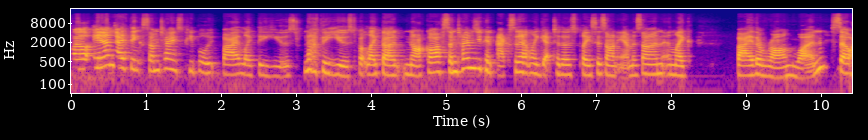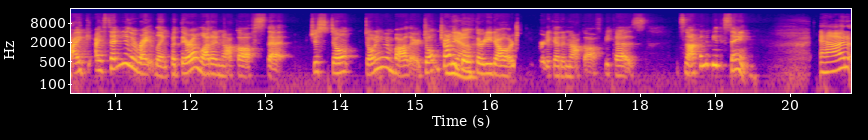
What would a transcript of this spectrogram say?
Well and i think sometimes people buy like the used not the used but like the knockoff. Sometimes you can accidentally get to those places on amazon and like buy the wrong one. So i i sent you the right link but there are a lot of knockoffs that just don't don't even bother. Don't try to yeah. go $30 to get a knockoff because it's not going to be the same. Add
